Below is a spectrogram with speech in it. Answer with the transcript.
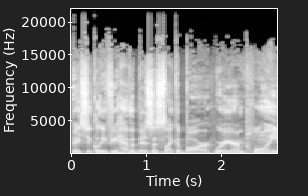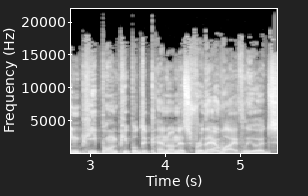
Basically, if you have a business like a bar where you're employing people and people depend on this for their livelihoods,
